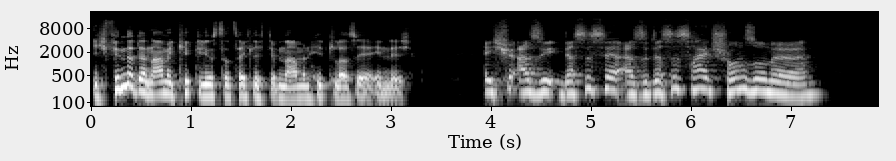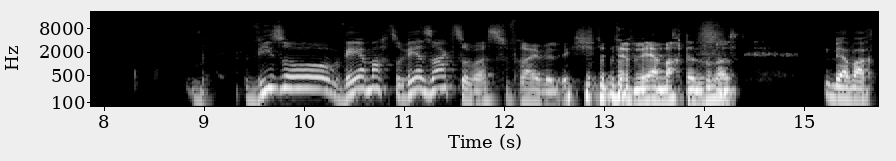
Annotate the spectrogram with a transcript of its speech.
ich finde, der Name Kickel ist tatsächlich dem Namen Hitler sehr ähnlich. Ich, also, das ist ja, also, das ist halt schon so eine. Wieso, wer macht so, wer sagt sowas freiwillig? Wer macht denn sowas? Wer wacht,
